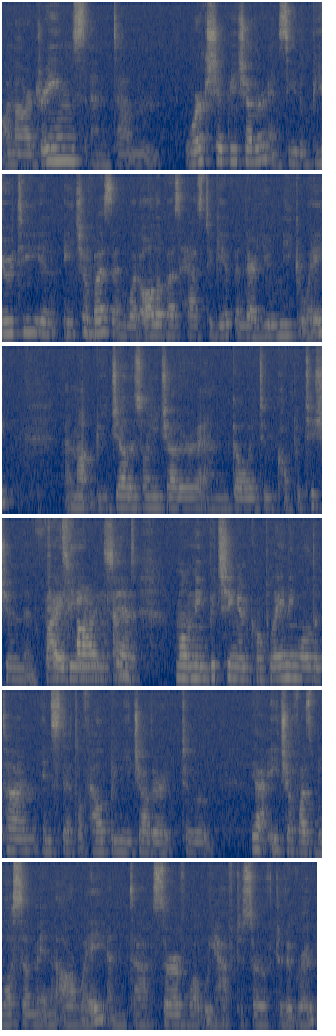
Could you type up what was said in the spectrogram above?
on our dreams and um, worship each other and see the beauty in each of us and what all of us has to give in their unique way and not be jealous on each other and go into competition and fighting fights, and yeah. moaning, bitching, and complaining all the time instead of helping each other to, yeah, each of us blossom in our way and uh, serve what we have to serve to the group.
